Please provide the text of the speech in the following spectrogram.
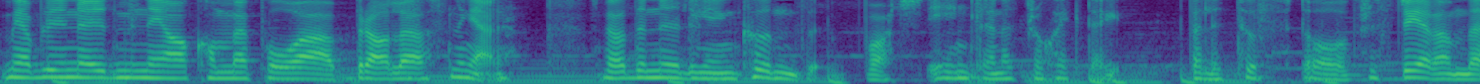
men jag blir nöjd när jag kommer på bra lösningar. Vi hade nyligen en kund vart egentligen ett projekt är väldigt tufft och frustrerande.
